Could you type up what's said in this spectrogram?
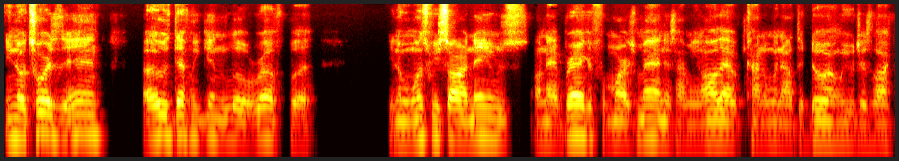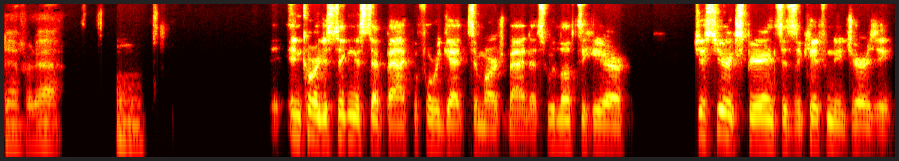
you know, towards the end, uh, it was definitely getting a little rough, but you know, once we saw our names on that bracket for March Madness, I mean, all that kind of went out the door, and we were just locked in for that. Mm-hmm. And Corey, just taking a step back before we get to March Madness, we'd love to hear just your experience as a kid from New Jersey.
